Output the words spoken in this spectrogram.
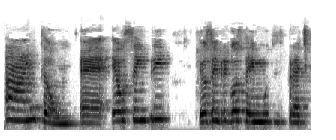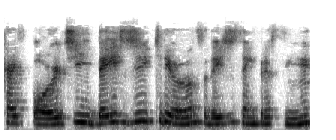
Ah, então, é, eu sempre eu sempre gostei muito de praticar esporte, desde criança, desde sempre, assim.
